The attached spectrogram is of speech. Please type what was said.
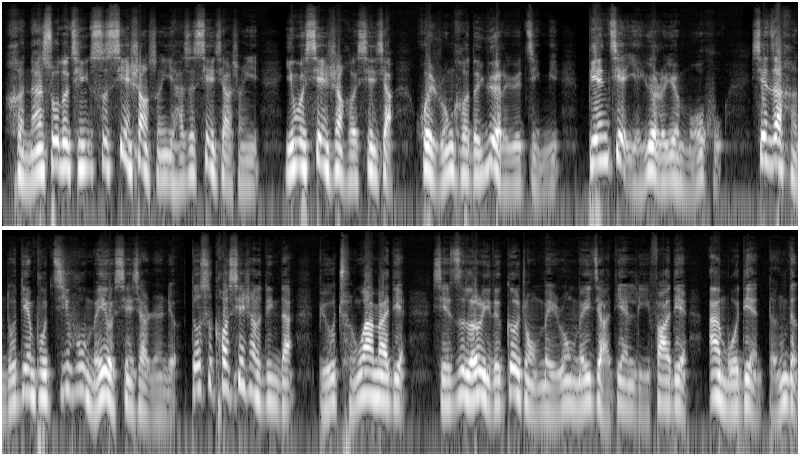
很难说得清是线上生意还是线下生意，因为线上和线下会融合得越来越紧密，边界也越来越模糊。现在很多店铺几乎没有线下人流，都是靠线上的订单，比如纯外卖店、写字楼里的各种美容美甲店、理发店、按摩店等等。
